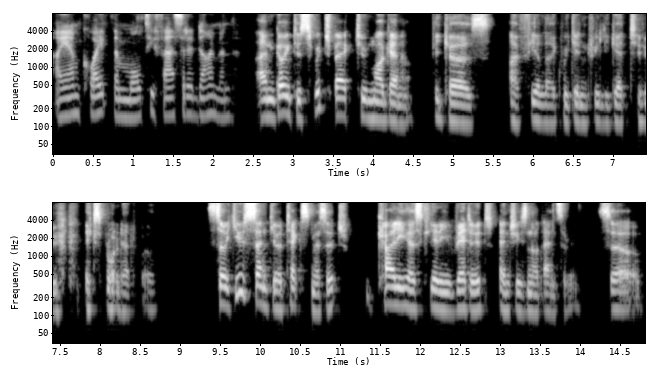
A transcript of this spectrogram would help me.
I am quite the multifaceted diamond. I'm going to switch back to Morgana because I feel like we didn't really get to explore that well. So you sent your text message. Kylie has clearly read it and she's not answering. So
